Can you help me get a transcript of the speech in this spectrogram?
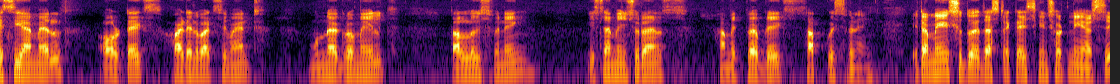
ACML Alltex Heidelberg cement Munna agro milk Tallu spinning Islami insurance Hamid fabrics Sabco spinning এটা আমি শুধু জাস্ট একটা স্ক্রিনশট নিয়ে আসছি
